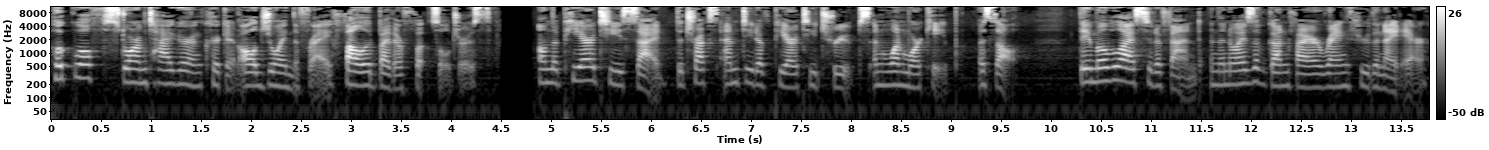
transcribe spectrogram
Hookwolf, Storm Tiger, and Cricket all joined the fray, followed by their foot soldiers. On the PRT's side, the trucks emptied of PRT troops and one more cape, Assault. They mobilized to defend, and the noise of gunfire rang through the night air.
